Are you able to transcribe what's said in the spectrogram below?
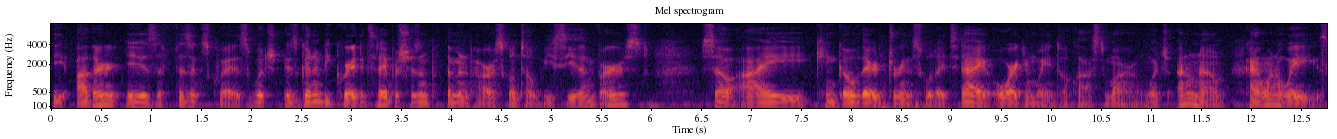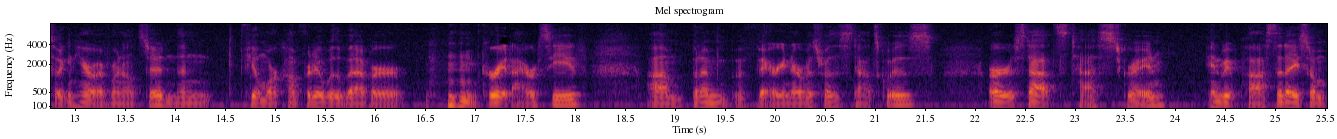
The other is a physics quiz, which is going to be graded today, but she doesn't put them in Power School until we see them first. So I can go there during the school day today, or I can wait until class tomorrow, which I don't know. I kind of want to wait so I can hear what everyone else did and then feel more comforted with whatever grade I receive. Um, but I'm very nervous for the stats quiz, or stats test grade and we have class today so I'm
